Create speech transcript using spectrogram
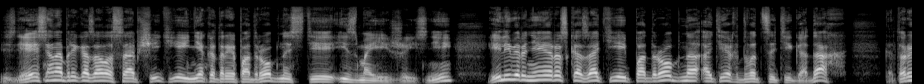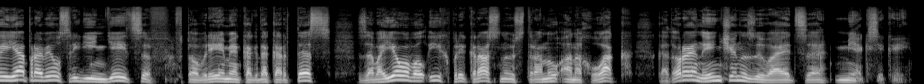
Здесь она приказала сообщить ей некоторые подробности из моей жизни, или, вернее, рассказать ей подробно о тех двадцати годах, которые я провел среди индейцев в то время, когда Кортес завоевывал их прекрасную страну Анахуак, которая нынче называется Мексикой.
